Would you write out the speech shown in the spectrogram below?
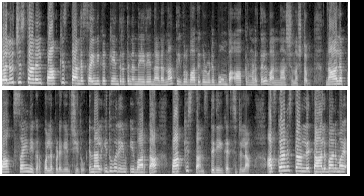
ബലൂചിസ്ഥാനിൽ പാകിസ്ഥാന്റെ സൈനിക കേന്ദ്രത്തിന് നേരെ നടന്ന തീവ്രവാദികളുടെ ബോംബ് ആക്രമണത്തിൽ വൻ നാശനഷ്ടം. നാല് പാക് സൈനികർ കൊല്ലപ്പെടുകയും ചെയ്തു. എന്നാൽ ഇതുവരെയും ഈ വാർത്ത പാകിസ്ഥാൻ സ്ഥിരീകരിച്ചിട്ടില്ല. അഫ്ഗാനിസ്ഥാനിലെ താലിബാനുമായി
